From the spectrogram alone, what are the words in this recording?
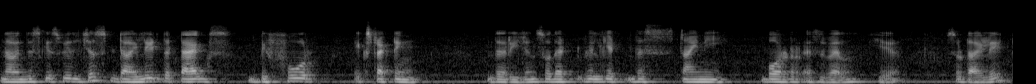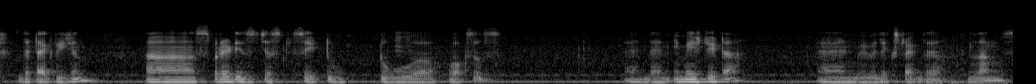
now in this case we'll just dilate the tags before extracting the region so that we'll get this tiny border as well here. So dilate the tag region. Uh, spread is just say 2 2 uh, voxels. And then image data. And we will extract the lungs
